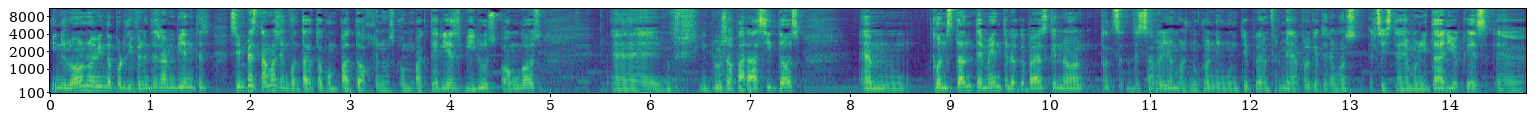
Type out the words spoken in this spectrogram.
y nos vamos moviendo por diferentes ambientes, siempre estamos en contacto con patógenos, con bacterias, virus, hongos, eh, incluso parásitos. Em, constantemente. Lo que pasa es que no desarrollamos nunca ningún tipo de enfermedad porque tenemos el sistema inmunitario, que es eh,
